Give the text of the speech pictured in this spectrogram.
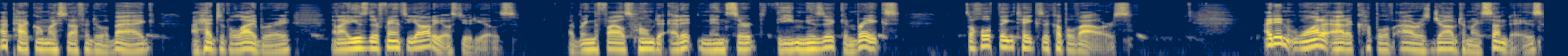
I pack all my stuff into a bag, I head to the library, and I use their fancy audio studios. I bring the files home to edit and insert theme music and breaks, the whole thing takes a couple of hours. I didn't want to add a couple of hours job to my Sundays,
